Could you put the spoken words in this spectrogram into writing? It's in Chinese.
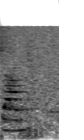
三。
